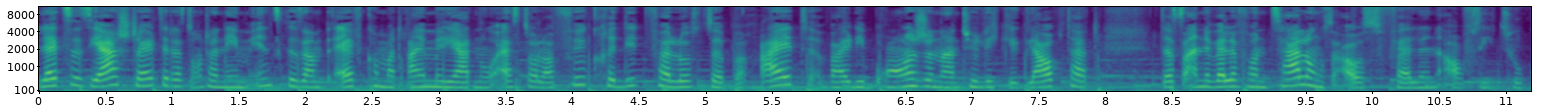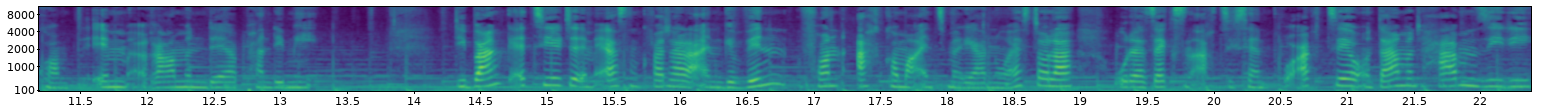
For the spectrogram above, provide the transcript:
Letztes Jahr stellte das Unternehmen insgesamt 11,3 Milliarden US-Dollar für Kreditverluste bereit, weil die Branche natürlich geglaubt hat, dass eine Welle von Zahlungsausfällen auf sie zukommt im Rahmen der Pandemie. Die Bank erzielte im ersten Quartal einen Gewinn von 8,1 Milliarden US-Dollar oder 86 Cent pro Aktie und damit haben sie die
